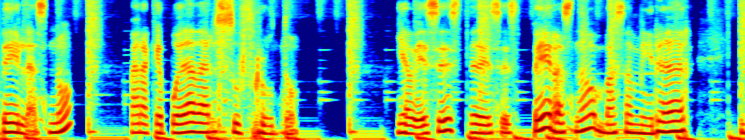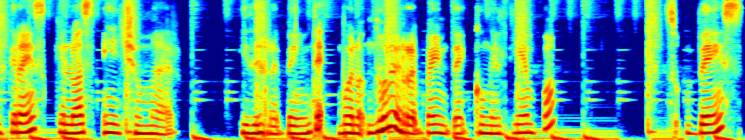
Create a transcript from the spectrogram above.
velas, ¿no? Para que pueda dar su fruto. Y a veces te desesperas, ¿no? Vas a mirar y crees que lo has hecho mal. Y de repente, bueno, no de repente, con el tiempo, ves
